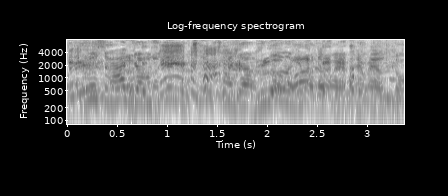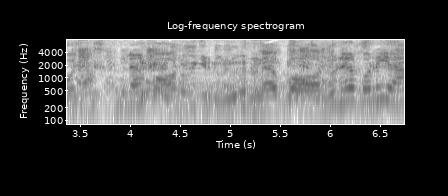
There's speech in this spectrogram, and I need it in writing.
lu sengaja maksudnya lu sengaja lu lagi pada main ML cowoknya. Lu nelpon. Aku pikir dulu. Lu nelpon Lu nelpon iya.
